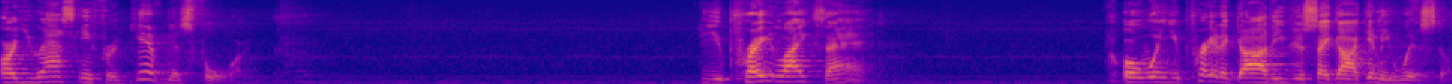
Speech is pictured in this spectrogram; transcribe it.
are you asking forgiveness for? Do you pray like that? Or when you pray to God, do you just say, God, give me wisdom?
